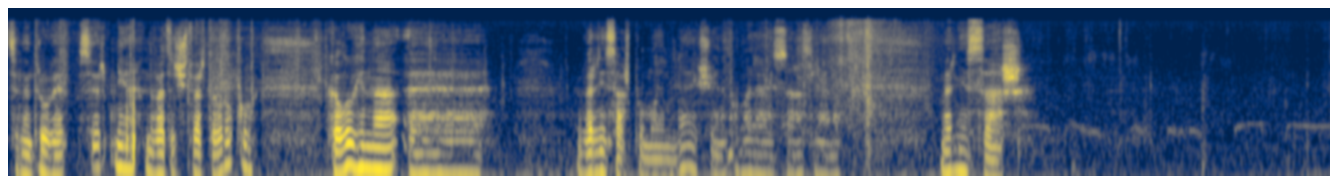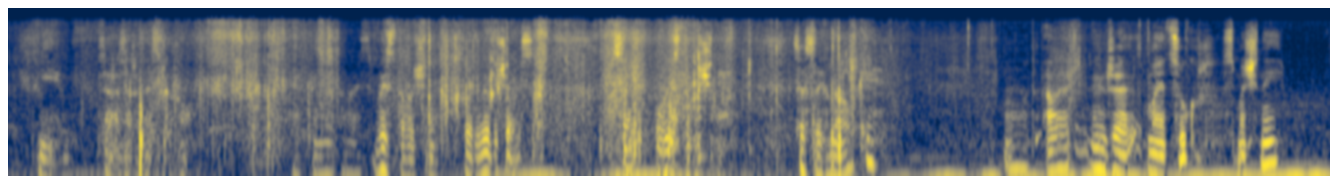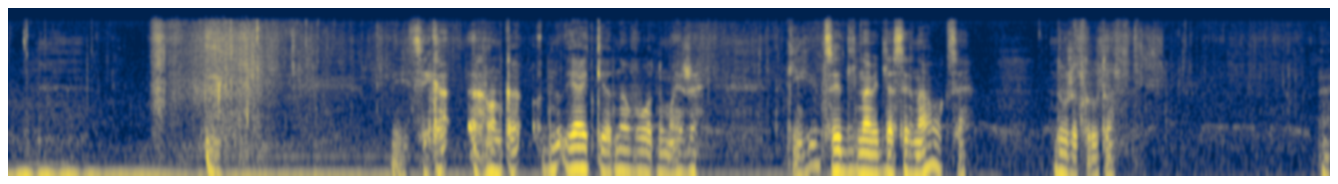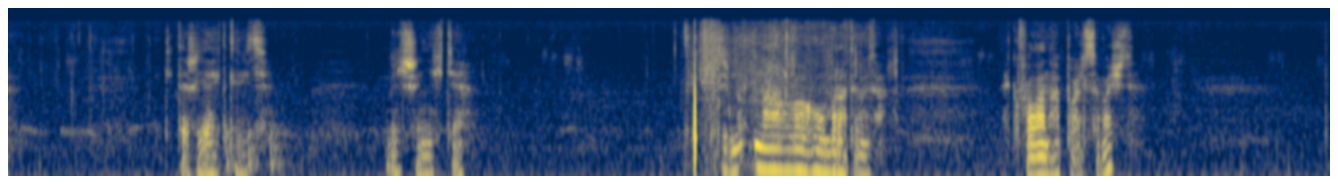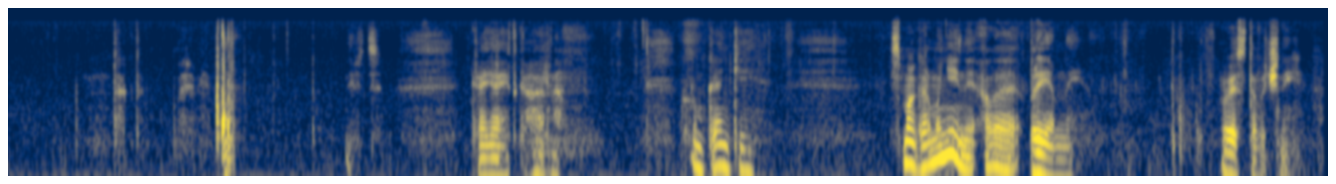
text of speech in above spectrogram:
Це на 2 серпня 24 року. Калугіна е, Вернісаж, по-моєму, да? якщо я не помиляюсь, зараз гляну. Вернісаж. Ні, зараз зараз не скажу. Як він називається? Виставочний. Вибачаюся. Це виставочний. Це сигналки. От, але він вже має цукор, смачний. Дивіться, яка гронка ягідки одна в одну майже. Такі, це навіть для сигналок це дуже круто. Такі теж ягідки, дивіться. Більше нігтя. Потрібно на вагу брати. Як фаланга пальця, бачите? Так, так. Дивіться. Яка ягідка гарна. Хрумкенький. Смак гармонійний, але приємний. Виставочний.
